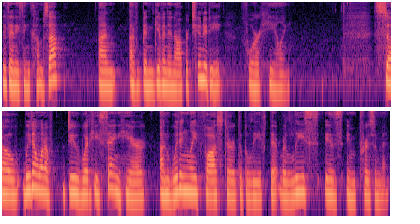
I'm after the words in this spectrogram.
if anything comes up, I'm I've been given an opportunity for healing. So we don't want to do what he's saying here unwittingly foster the belief that release is imprisonment.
